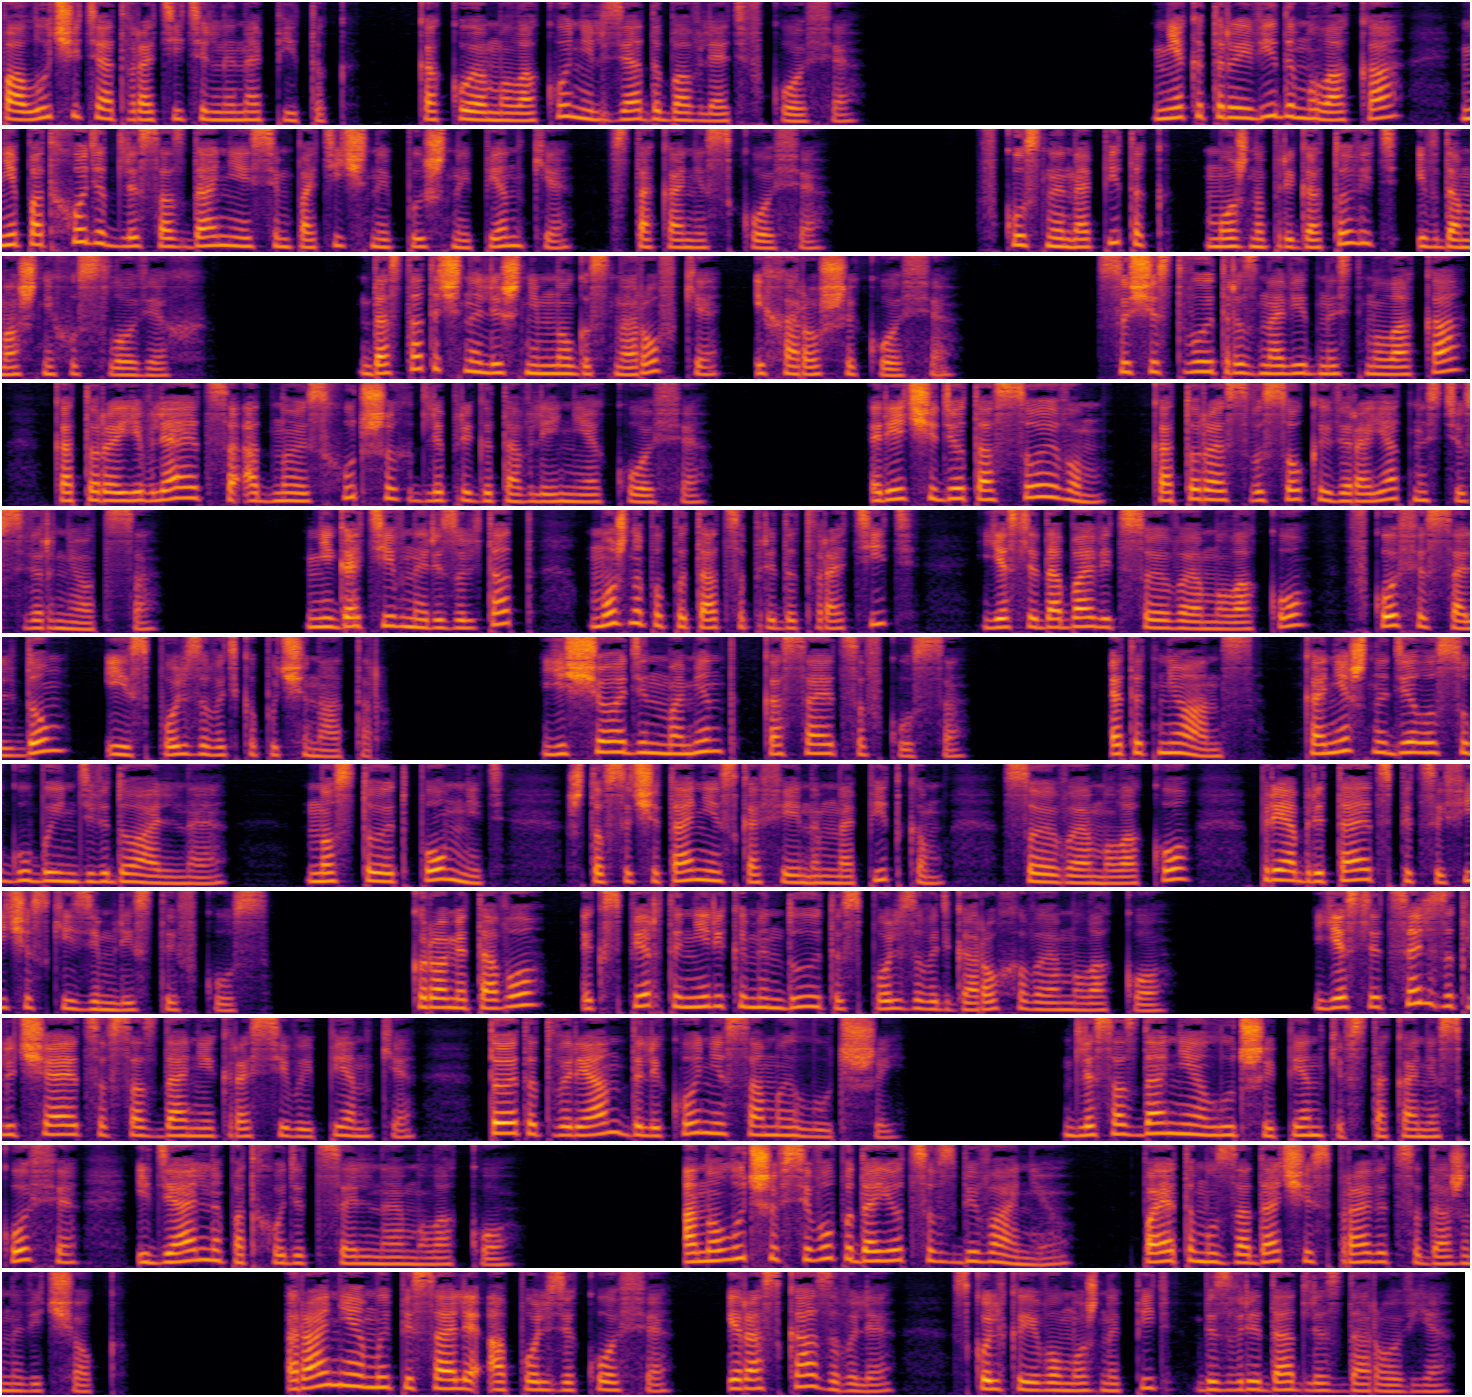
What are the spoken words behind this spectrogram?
получите отвратительный напиток, какое молоко нельзя добавлять в кофе. Некоторые виды молока не подходят для создания симпатичной пышной пенки в стакане с кофе. Вкусный напиток можно приготовить и в домашних условиях. Достаточно лишь немного сноровки и хороший кофе. Существует разновидность молока, которая является одной из худших для приготовления кофе. Речь идет о соевом, которое с высокой вероятностью свернется. Негативный результат можно попытаться предотвратить, если добавить соевое молоко в кофе со льдом и использовать капучинатор. Еще один момент касается вкуса. Этот нюанс, конечно, дело сугубо индивидуальное, но стоит помнить, что в сочетании с кофейным напитком соевое молоко приобретает специфический землистый вкус. Кроме того, эксперты не рекомендуют использовать гороховое молоко. Если цель заключается в создании красивой пенки, то этот вариант далеко не самый лучший. Для создания лучшей пенки в стакане с кофе идеально подходит цельное молоко. Оно лучше всего подается взбиванию, поэтому с задачей справится даже новичок. Ранее мы писали о пользе кофе и рассказывали, сколько его можно пить без вреда для здоровья.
